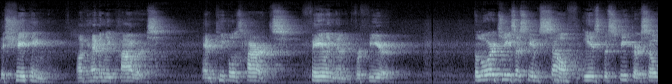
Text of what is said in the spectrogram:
the shaking of heavenly powers, and people's hearts failing them for. The Lord Jesus Himself is the speaker, so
